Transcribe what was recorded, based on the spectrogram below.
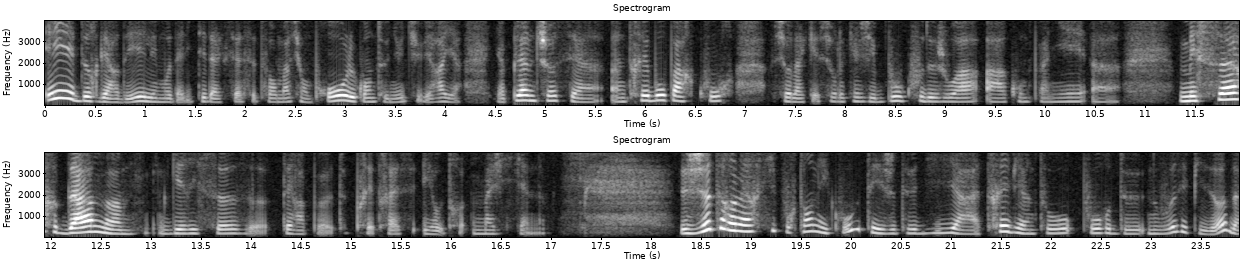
et de regarder les modalités d'accès à cette formation pro, le contenu, tu verras, il y a, plein de choses, c'est un, très beau parcours sur, sur lequel j'ai beaucoup de joie à accompagner. Euh, mes sœurs d'âme, guérisseuses, thérapeutes, prêtresses et autres magiciennes. Je te remercie pour ton écoute et je te dis à très bientôt pour de nouveaux épisodes.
